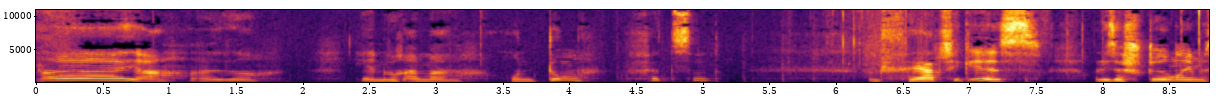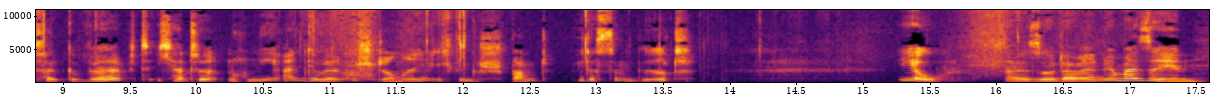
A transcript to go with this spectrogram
Äh, ja, also hier einfach einmal rundum fetzen. Und fertig ist. Und dieser Stirnriemen ist halt gewölbt. Ich hatte noch nie einen gewölbten Stirnriemen. Ich bin gespannt, wie das dann wird. Jo, also da werden wir mal sehen,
